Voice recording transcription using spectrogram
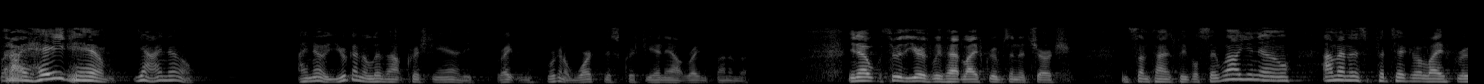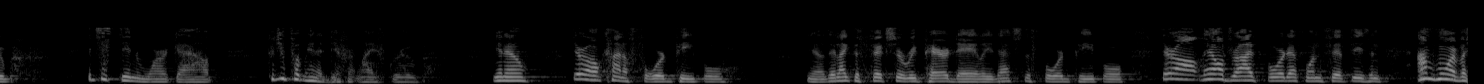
but I hate him. Yeah, I know. I know. You're going to live out Christianity, right? We're going to work this Christianity out right in front of us. You know, through the years, we've had life groups in the church. And sometimes people say, well, you know, I'm in this particular life group. It just didn't work out. Could you put me in a different life group? You know, they're all kind of Ford people. You know, they like to fix or repair daily. That's the Ford people. They're all they all drive Ford F-150s, and I'm more of a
